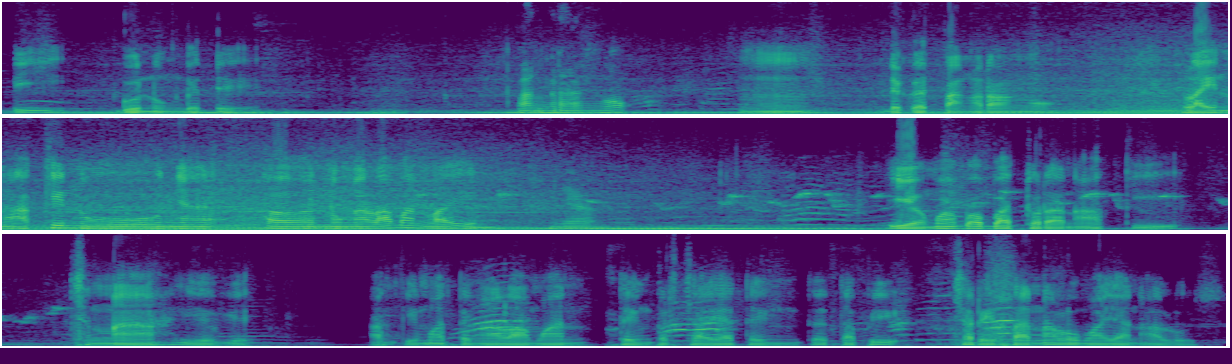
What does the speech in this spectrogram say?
di Gunung Gede. Pangrango. Hmm, deket Pangrango lain aki nu nya eh, nu ngalaman lain Nya. Iya mah babaturan Aki cenah iya ge Aki mah teu ngalaman teu percaya teu teu tapi ceritana lumayan alus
